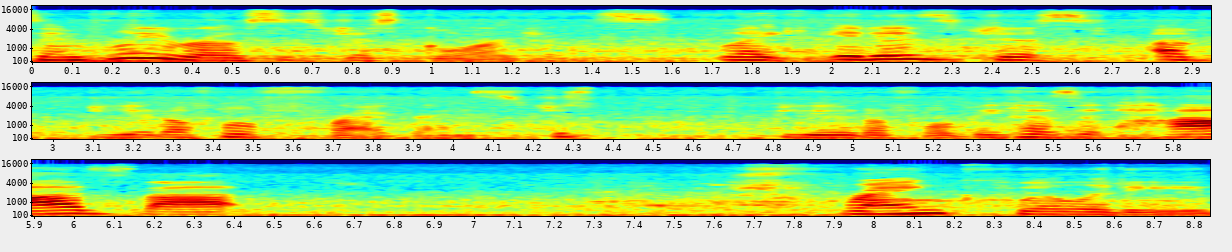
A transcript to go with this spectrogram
Simply Rose is just gorgeous. Like it is just a beautiful fragrance, just beautiful because it has that tranquility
